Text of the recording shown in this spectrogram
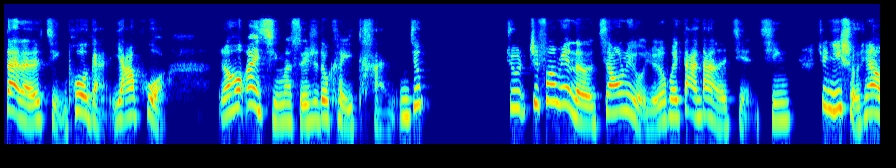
带来的紧迫感压迫，然后爱情嘛，随时都可以谈，你就。就这方面的焦虑，我觉得会大大的减轻。就你首先要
